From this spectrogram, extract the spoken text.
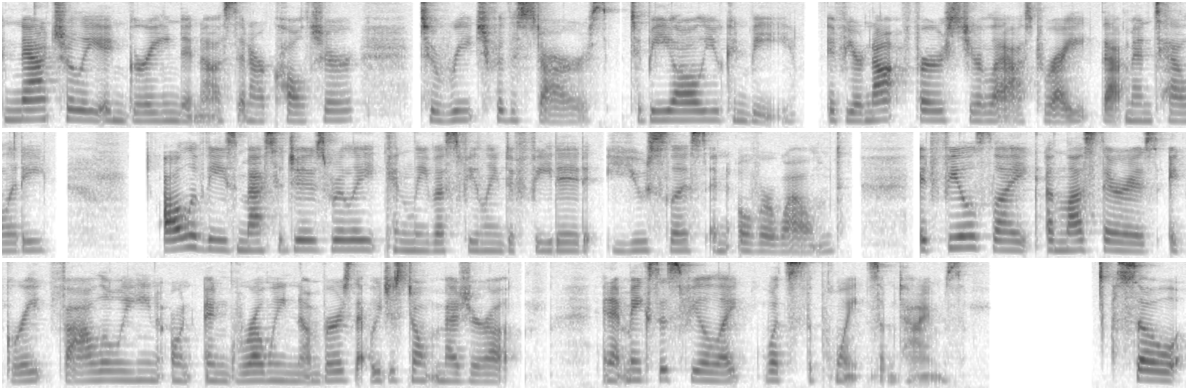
naturally ingrained in us in our culture to reach for the stars, to be all you can be. If you're not first, you're last, right? That mentality. All of these messages really can leave us feeling defeated, useless, and overwhelmed. It feels like, unless there is a great following or, and growing numbers, that we just don't measure up. And it makes us feel like, what's the point sometimes? So,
